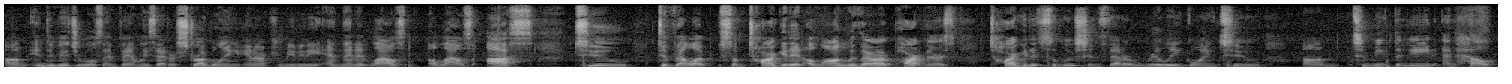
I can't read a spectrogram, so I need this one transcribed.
um, individuals and families that are struggling in our community, and then it allows allows us to develop some targeted, along with our partners, targeted solutions that are really going to um, to meet the need and help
